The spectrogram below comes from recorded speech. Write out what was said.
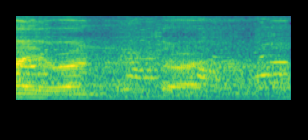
No, you won't. It's alright.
